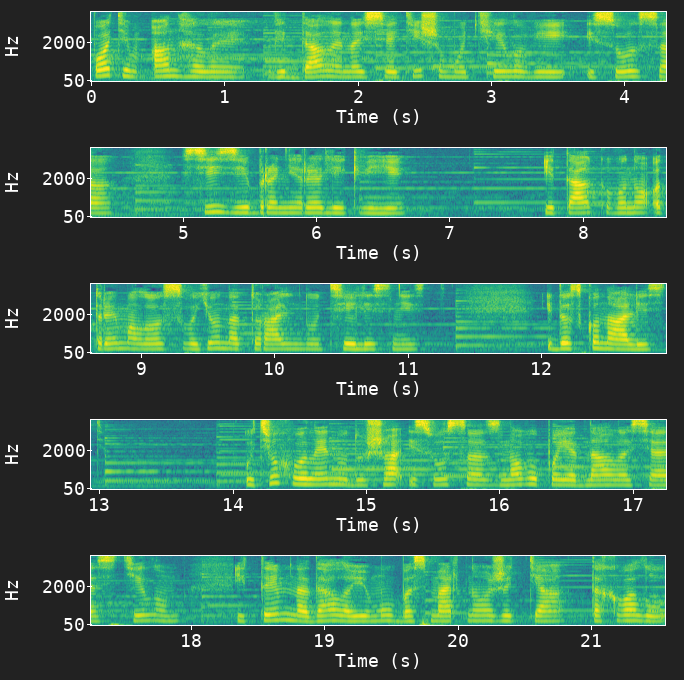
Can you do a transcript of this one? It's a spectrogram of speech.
Потім ангели віддали найсвятішому тілові Ісуса всі зібрані реліквії, і так воно отримало свою натуральну цілісність і досконалість. У цю хвилину душа Ісуса знову поєдналася з тілом і тим надала йому безсмертного життя та хвалу.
